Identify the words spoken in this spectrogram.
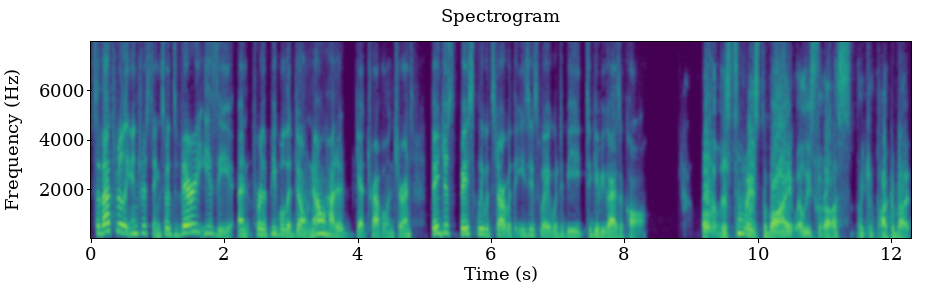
so that's really interesting. So it's very easy and for the people that don't know how to get travel insurance, they just basically would start with the easiest way would be to give you guys a call. Well, there's two ways to buy, at least with us. We can talk about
